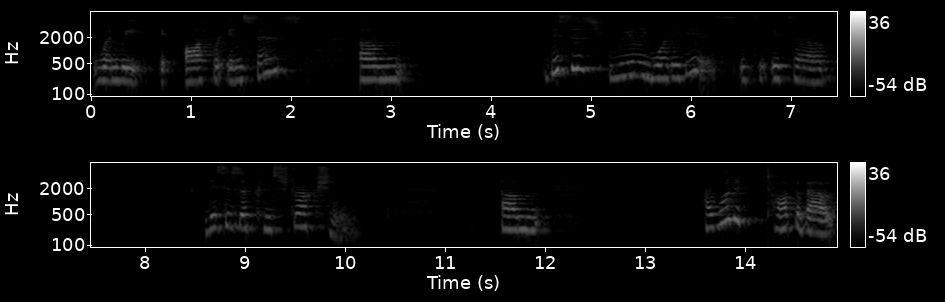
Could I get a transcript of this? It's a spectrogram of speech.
when we offer incense. Um, this is really what it is. It's it's a this is a construction. Um, I want to talk about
